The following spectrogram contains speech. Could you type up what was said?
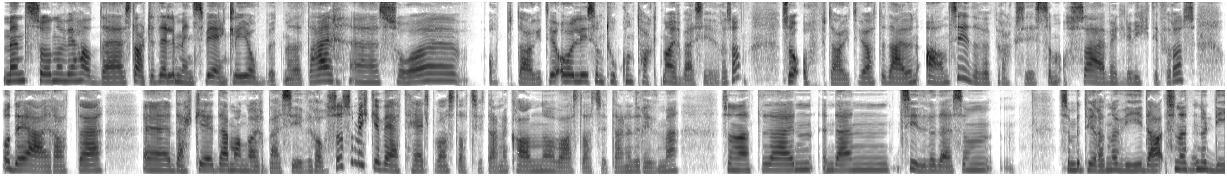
Men så når vi hadde startet, eller mens vi egentlig jobbet med dette her, eh, så oppdaget vi, og liksom tok kontakt med arbeidsgiver og sånn, så oppdaget vi at det er jo en annen side ved praksis som også er veldig viktig for oss, og det er at eh, det er, ikke, det er mange arbeidsgivere også som ikke vet helt hva statsviterne kan, og hva statsviterne driver med. Sånn at det er en, det er en side ved det som, som betyr at når vi da Sånn at når de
